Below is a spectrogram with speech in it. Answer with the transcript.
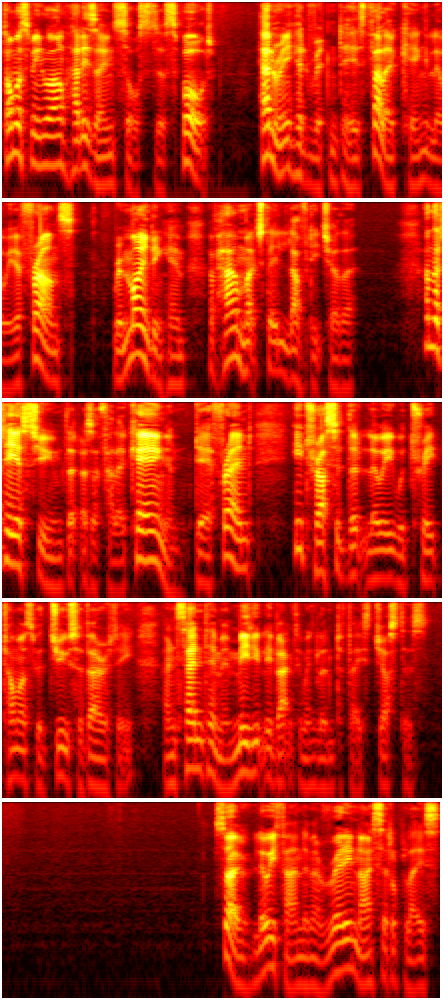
Thomas, meanwhile, had his own sources of support. Henry had written to his fellow king, Louis of France, reminding him of how much they loved each other and that he assumed that as a fellow king and dear friend, he trusted that Louis would treat Thomas with due severity and send him immediately back to England to face justice. So Louis found him a really nice little place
